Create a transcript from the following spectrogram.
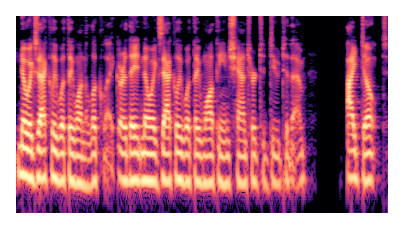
know exactly what they want to look like or they know exactly what they want the enchanter to do to them. I don't.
